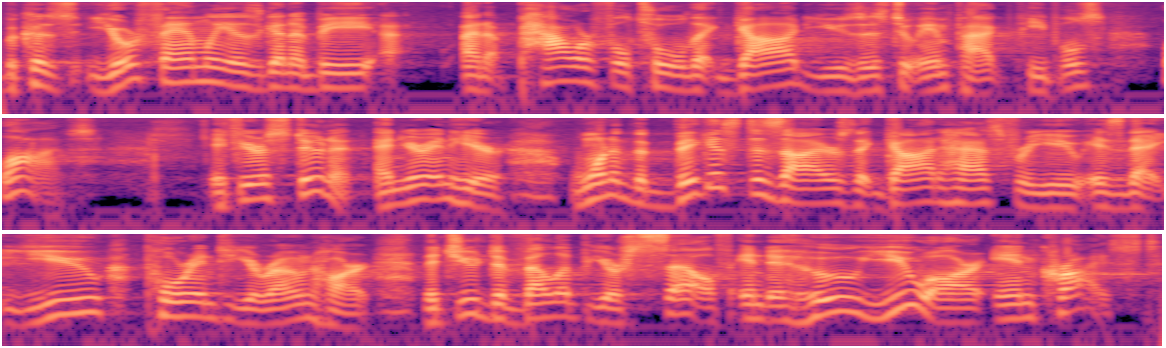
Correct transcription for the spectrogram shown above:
Because your family is going to be a, a powerful tool that God uses to impact people's lives. If you're a student and you're in here, one of the biggest desires that God has for you is that you pour into your own heart, that you develop yourself into who you are in Christ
